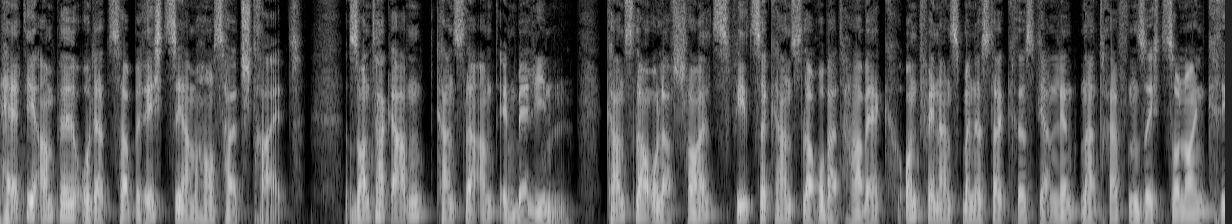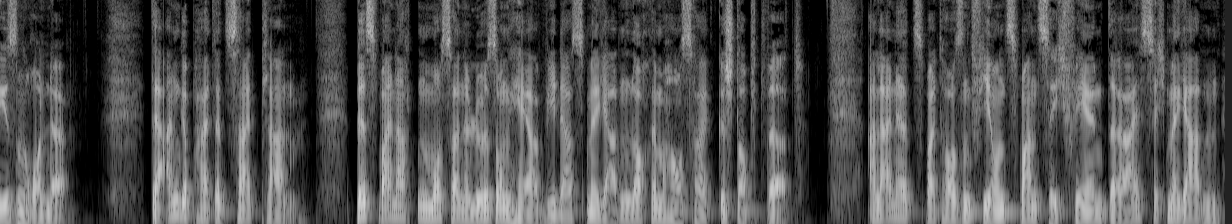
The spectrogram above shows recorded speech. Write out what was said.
Hält die Ampel oder zerbricht sie am Haushaltsstreit? Sonntagabend Kanzleramt in Berlin. Kanzler Olaf Scholz, Vizekanzler Robert Habeck und Finanzminister Christian Lindner treffen sich zur neuen Krisenrunde. Der angepeilte Zeitplan. Bis Weihnachten muss eine Lösung her, wie das Milliardenloch im Haushalt gestopft wird. Alleine 2024 fehlen 30 Milliarden.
